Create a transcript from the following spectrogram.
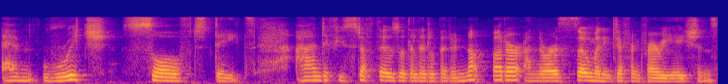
um, rich, soft dates. And if you stuff those with a little bit of nut butter, and there are so many different variations,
